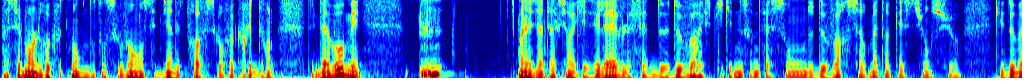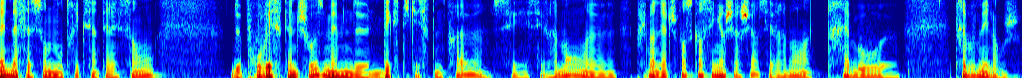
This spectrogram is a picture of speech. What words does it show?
pas seulement le recrutement, on entend souvent c'est bien d'être prof parce qu'on recrute dans le, labo, mais les interactions avec les élèves, le fait de devoir expliquer d'une certaine façon, de devoir se remettre en question sur les domaines, la façon de montrer que c'est intéressant, de prouver certaines choses, même d'expliquer certaines preuves. C'est vraiment euh, primordial. Je pense qu'enseignant-chercheur, c'est vraiment un très beau, euh, très beau mélange.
